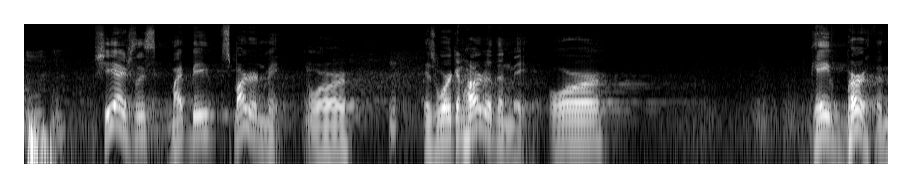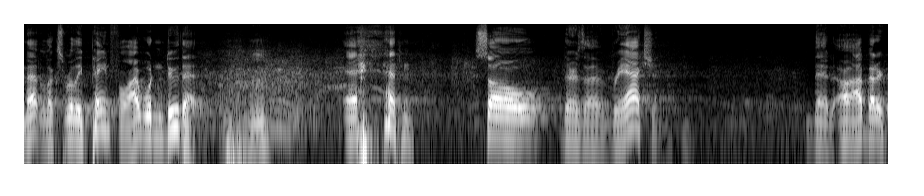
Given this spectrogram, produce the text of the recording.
she actually might be smarter than me, or is working harder than me, or gave birth, and that looks really painful. I wouldn't do that. And so there's a reaction that oh, I better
